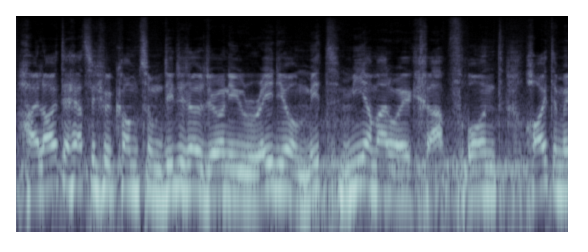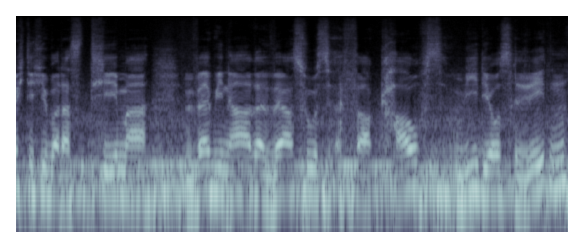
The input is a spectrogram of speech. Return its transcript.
Hi Leute, herzlich willkommen zum Digital Journey Radio mit mir Manuel Krapf und heute möchte ich über das Thema Webinare versus Verkaufsvideos reden.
